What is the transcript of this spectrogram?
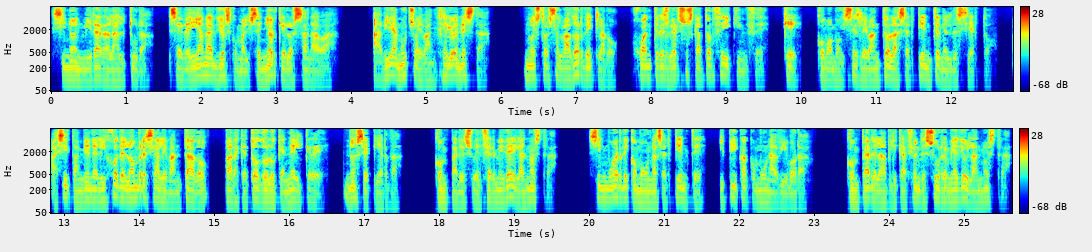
sino en mirar a la altura, se veían a Dios como el Señor que los sanaba. Había mucho evangelio en esta. Nuestro Salvador declaró, Juan 3 versos 14 y 15, que, como Moisés levantó la serpiente en el desierto, así también el Hijo del Hombre se ha levantado, para que todo lo que en él cree, no se pierda. Compare su enfermedad y la nuestra. Si muerde como una serpiente, y pica como una víbora. Compare la aplicación de su remedio y la nuestra.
